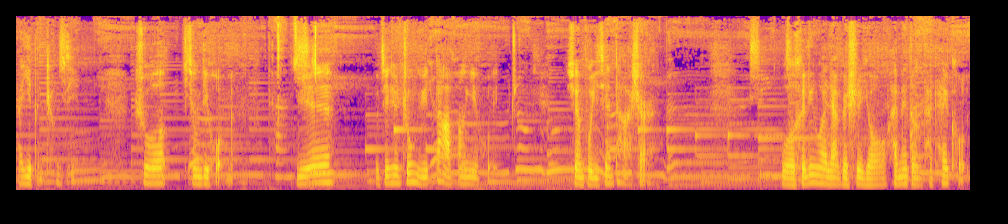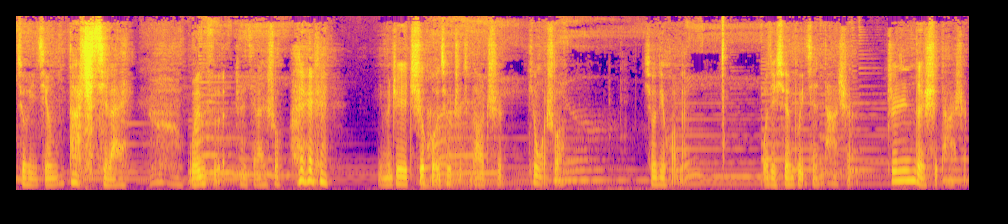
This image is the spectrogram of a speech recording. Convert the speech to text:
他一本正经说：“兄弟伙们，爷，我今天终于大方一回，宣布一件大事儿。”我和另外两个室友还没等他开口，就已经大吃起来。蚊子站起来说：“嘿嘿嘿，你们这些吃货就只知道吃，听我说。”兄弟伙们，我得宣布一件大事儿，真的是大事儿，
